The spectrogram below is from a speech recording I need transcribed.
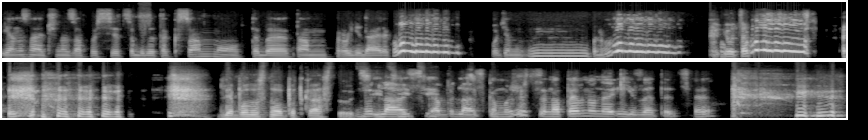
Я не знаю, чи на записі це буде так само. В тебе там проїдає так. Потім. І оце. Для бонусного подкасту. ці- Будь ці- ласка, будь ласка, можеш це напевно нарізати це.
